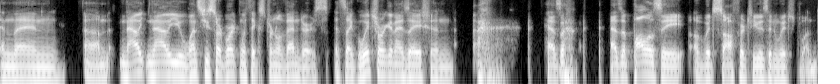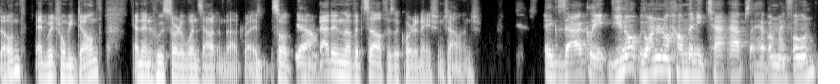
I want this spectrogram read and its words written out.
And then um, now, now you, once you start working with external vendors, it's like, which organization has a has a policy of which software to use and which one don't, and which one we don't, and then who sort of wins out in that, right? So yeah, that in and of itself is a coordination challenge. Exactly. You know? We want to know how many chat apps I have on my phone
